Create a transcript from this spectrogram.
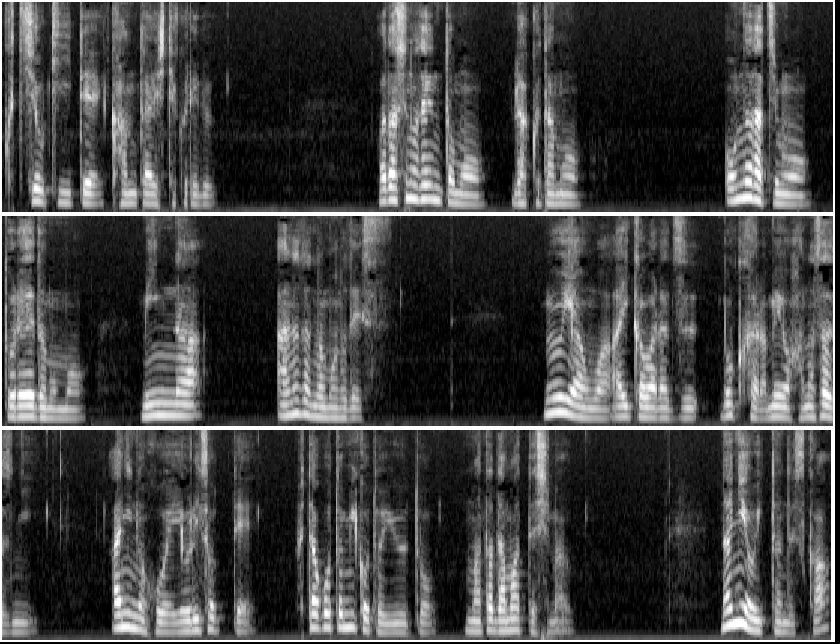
口を聞いて歓待してくれる。私のテントもラクダも女たちも奴隷どももみんなあなたのものです。ムーヤンは相変わらず僕から目を離さずに兄の方へ寄り添って二言三言言うとまた黙ってしまう。何を言ったんですか？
